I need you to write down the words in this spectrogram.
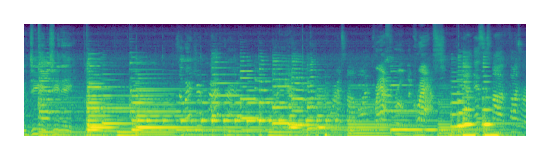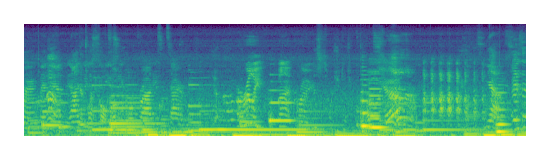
Music on Fridays and Saturdays. A really fun room. Oh, yeah? Yeah, Is it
